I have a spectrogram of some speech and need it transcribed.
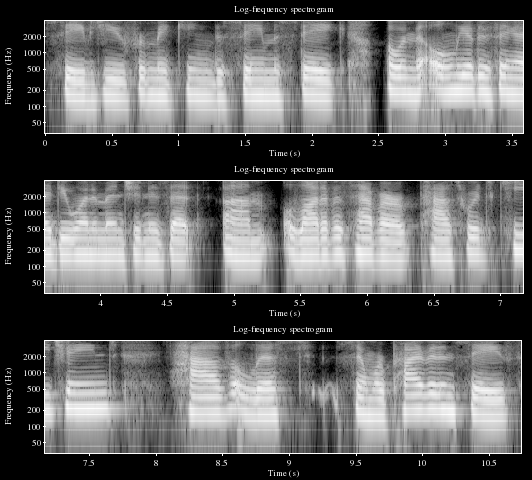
saves you from making the same mistake. Oh, and the only other thing I do want to mention is that um, a lot of us have our passwords keychained. Have a list somewhere private and safe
